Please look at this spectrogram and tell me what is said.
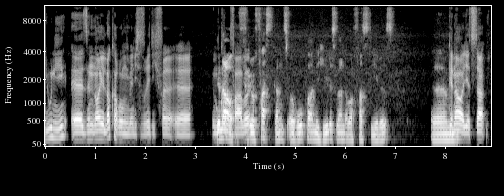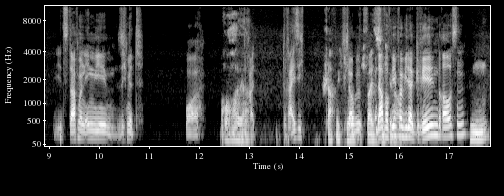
Juni äh, sind neue Lockerungen, wenn ich das richtig äh, im genau, Kopf habe. Für fast ganz Europa, nicht jedes Land, aber fast jedes. Ähm, genau, jetzt, da, jetzt darf man irgendwie sich mit boah, oh, ja. 30 Schlag mich ich glaube, ich weiß man darf auf genau. jeden Fall wieder grillen draußen. Mhm.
